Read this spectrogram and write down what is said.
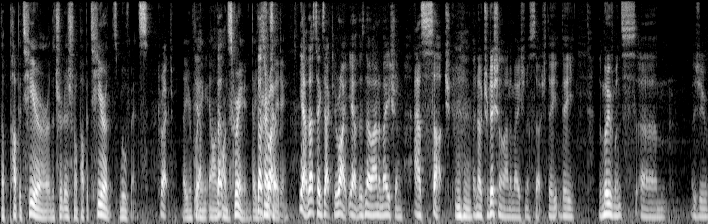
the puppeteer, the traditional puppeteer's movements Correct. that you're Yeah, putting on, that- on screen, that you're translating. right. Yeah, that's exactly right. Yeah, there's no animation as such, Mm-hmm. uh, no traditional animation as such. The the the movements, um, as you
